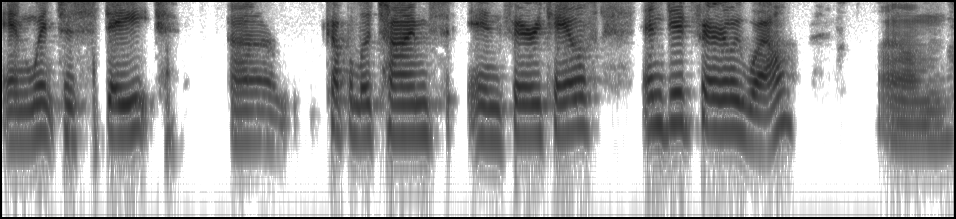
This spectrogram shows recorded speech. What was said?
and went to state a couple of times in fairy tales and did fairly well. Um,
